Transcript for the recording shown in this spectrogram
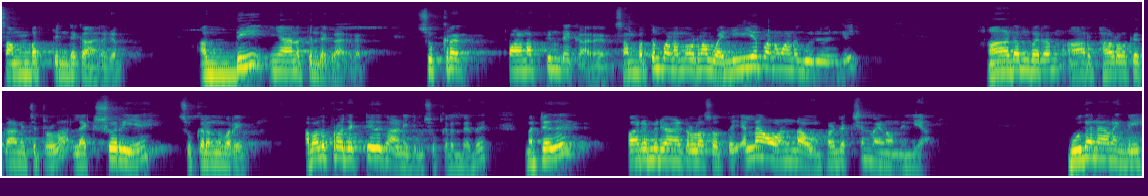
സമ്പത്തിന്റെ കാരകൻ അധിജ്ഞാനത്തിന്റെ കാരകൻ ശുക്രൻ പണത്തിന്റെ കാരകൻ. സമ്പത്തും പണം എന്ന് പറഞ്ഞാൽ വലിയ പണമാണ് ഗുരുവെങ്കിൽ ആഡംബരം ആർഭാടമൊക്കെ കാണിച്ചിട്ടുള്ള ലക്ഷറിയെ ശുക്രൻ എന്ന് പറയും. അപ്പൊ അത് പ്രൊജക്ട് ചെയ്ത് കാണിക്കും ശുക്രന്റെത് മറ്റേത് പാരമ്പര്യമായിട്ടുള്ള സ്വത്ത് എല്ലാം ഉണ്ടാവും. പ്രൊജക്ഷൻ വേണമെന്നില്ല. ബുധനാണെങ്കിൽ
